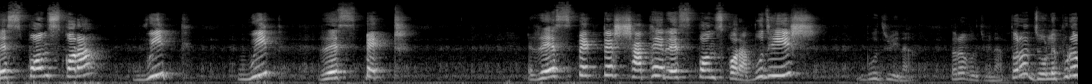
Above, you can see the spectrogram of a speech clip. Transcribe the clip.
রেসপন্স করা উইথ উইথ রেসপেক্ট রেসপেক্টের সাথে রেসপন্স করা, বুঝিস? বুঝবি না, তোরা বুঝবি না। তোরা জ্বলে পুরে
